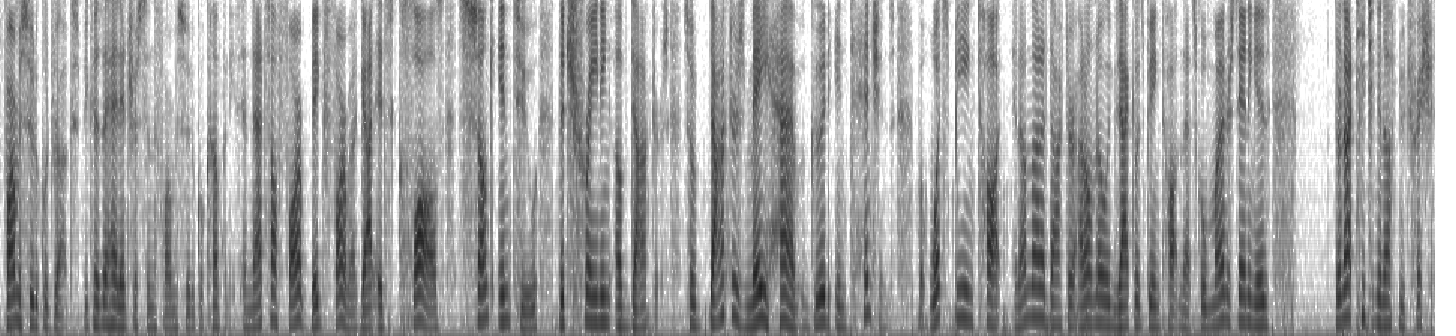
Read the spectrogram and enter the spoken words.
pharmaceutical drugs because they had interest in the pharmaceutical companies. And that's how far big pharma got its claws sunk into the training of doctors. So doctors may have good intentions, but what's being taught, and I'm not a doctor, I don't know exactly what's being taught in that school. My understanding is they're not teaching enough nutrition.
